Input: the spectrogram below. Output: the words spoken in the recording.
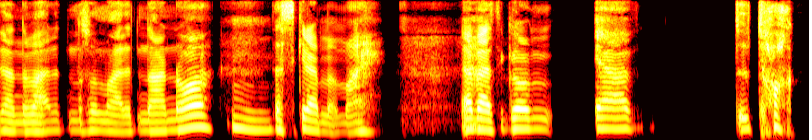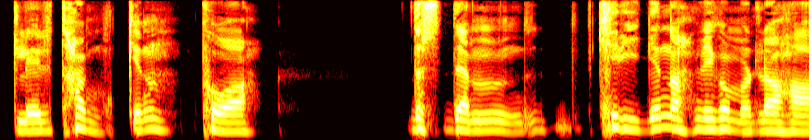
denne verden som verden er nå. Mm. Det skremmer meg. Jeg vet ikke om jeg takler tanken på den krigen da, vi kommer til å ha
